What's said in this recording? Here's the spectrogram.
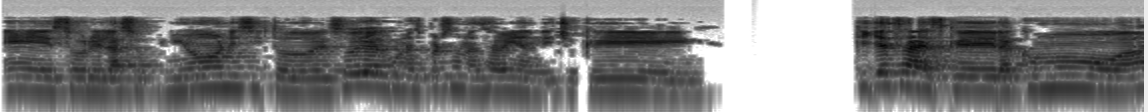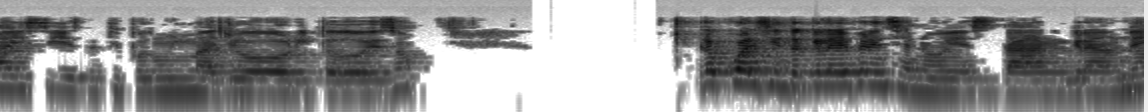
eh, sobre las opiniones y todo eso, y algunas personas habían dicho que, que ya sabes que era como, ay, sí, este tipo es muy mayor y todo eso. Lo cual siento que la diferencia no es tan grande.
